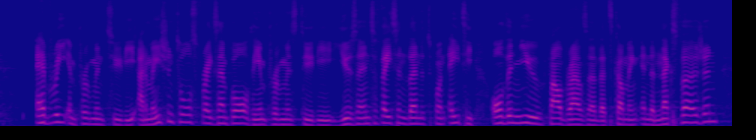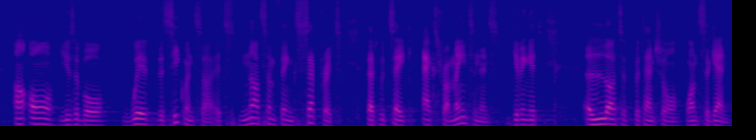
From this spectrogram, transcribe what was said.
every improvement to the animation tools, for example, the improvements to the user interface in Blender 2.80, or the new file browser that's coming in the next version, are all usable with the sequencer. It's not something separate that would take extra maintenance, giving it a lot of potential once again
